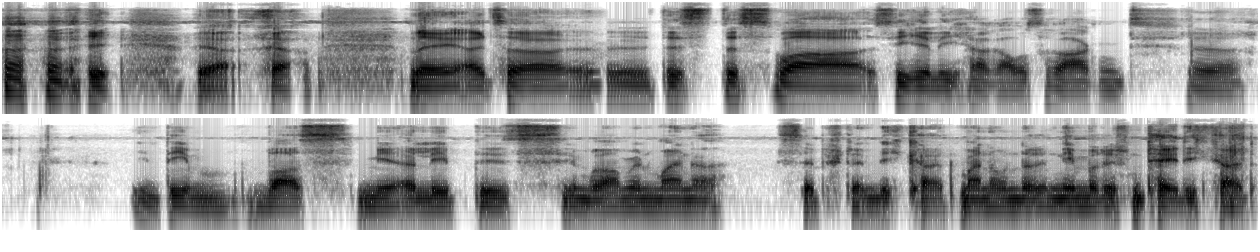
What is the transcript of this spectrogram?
ja, ja. Nee, also äh, das, das war sicherlich herausragend äh, in dem, was mir erlebt ist im Rahmen meiner Selbstständigkeit, meiner unternehmerischen Tätigkeit.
